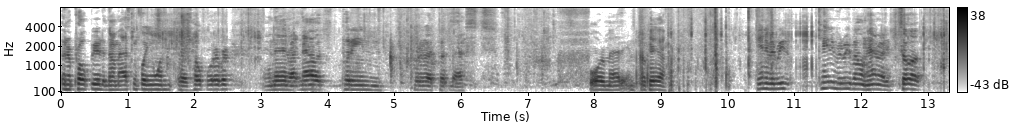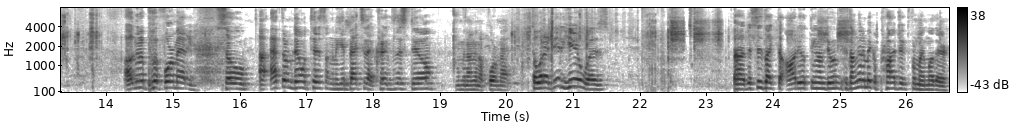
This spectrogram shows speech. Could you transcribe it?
inappropriate that I'm asking for anyone uh, help or whatever. And then right now it's putting, what did I put last? Formatting. Okay, yeah. Can't even read can't even read my own handwriting. So uh, I'm gonna put formatting. So uh, after I'm done with this, I'm gonna get back to that Craigslist deal, and then I'm gonna format. So what I did here was, uh, this is like the audio thing I'm doing because I'm gonna make a project for my mother,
